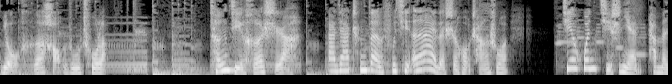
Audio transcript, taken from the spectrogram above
又和好如初了。曾几何时啊，大家称赞夫妻恩爱的时候，常说结婚几十年，他们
